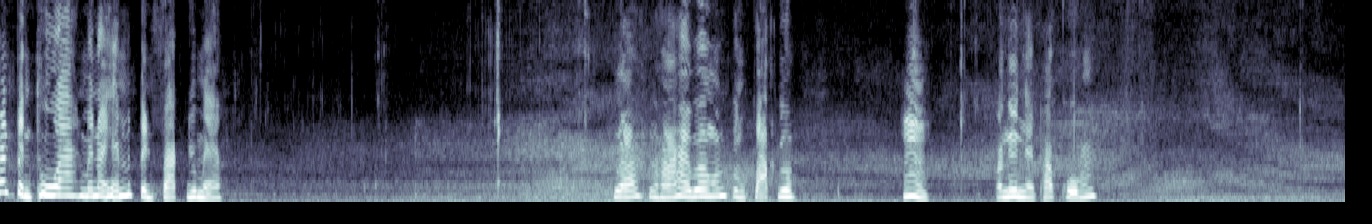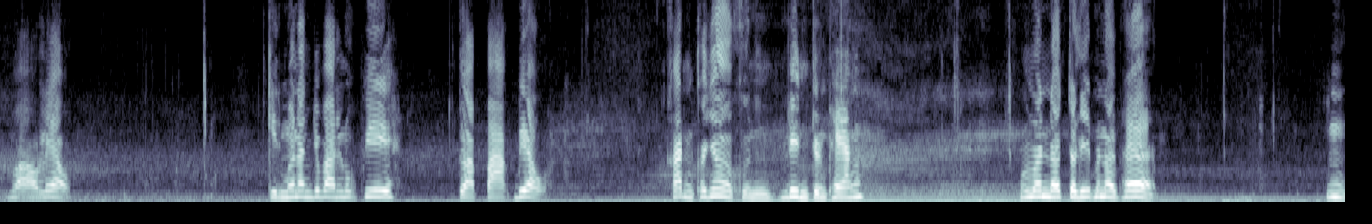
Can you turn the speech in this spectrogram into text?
มันเป็นทัวเมื่อหน่อยเห็นมันเป็นฟักอยู่แหมเหรอหาให้เบิ่งมันเป็นฟักอยู่ อืมอันนี้ในพักผม ว่าเอาแล้ว กินเมื่อนั้นอยู่บ้านลูกพี่เกือบปากเบี้ยว ขั้นขาเยอะขึ้นลิ้นจนแข็งมันมันดัดจริตมันหน่อยแพ้อืม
